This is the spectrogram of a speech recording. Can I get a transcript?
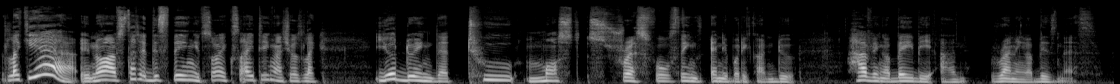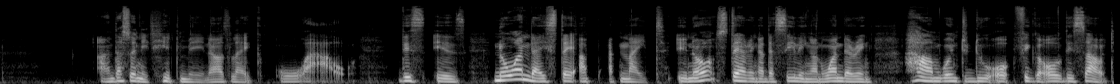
It's like, yeah, you know, I've started this thing. It's so exciting. And she was like, you're doing the two most stressful things anybody can do having a baby and running a business. And that's when it hit me. And I was like, wow, this is no wonder I stay up at night, you know, staring at the ceiling and wondering how I'm going to do or figure all this out.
